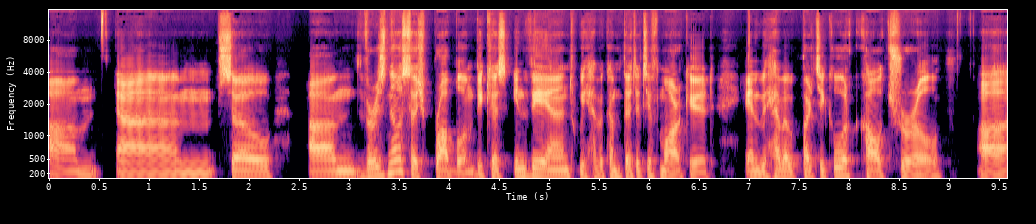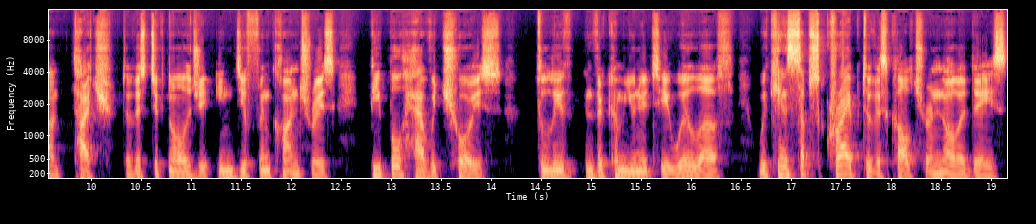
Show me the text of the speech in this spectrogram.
Um, um, so um, there is no such problem because in the end we have a competitive market and we have a particular cultural uh, touch to this technology in different countries. People have a choice to live in the community we love. We can subscribe to this culture nowadays.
